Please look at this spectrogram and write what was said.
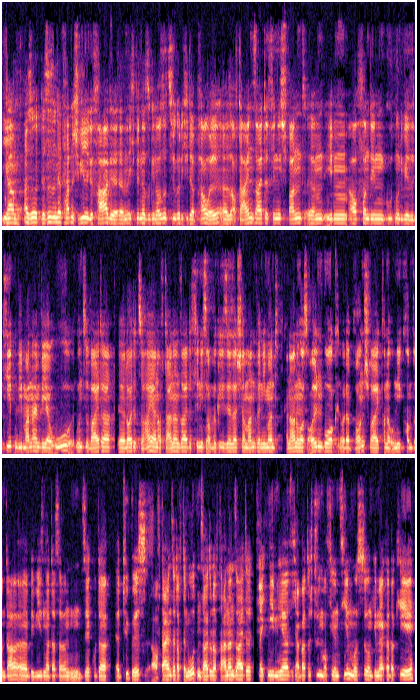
Ja, also das ist in der Tat eine schwierige Frage. Ähm, ich bin da so genauso zögerlich wie der Paul. Also auf der einen Seite finde ich es spannend, ähm, eben auch von den guten Universitäten wie Mannheim, WHU und so weiter äh, Leute zu heiern. Auf der anderen Seite finde ich es auch wirklich sehr, sehr charmant, wenn jemand, keine Ahnung, aus Oldenburg oder Braunschweig von der Uni kommt und da äh, bewiesen hat, dass er ein sehr guter äh, Typ ist. Auf der einen Seite auf der Notenseite und auf der anderen Seite vielleicht nebenher sich einfach das Studium auch finanzieren musste und gemerkt hat, okay,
